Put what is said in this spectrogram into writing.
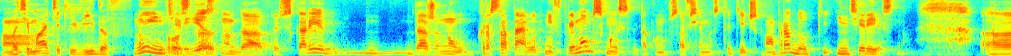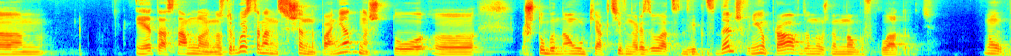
а, математики, видов. Ну, интересно, просто... да. То есть, скорее, даже ну, красота вот не в прямом смысле, таком совсем эстетическом, а правда вот интересно. И это основное. Но, с другой стороны, совершенно понятно, что э, чтобы науке активно развиваться, двигаться дальше, в нее, правда, нужно много вкладывать. Ну,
